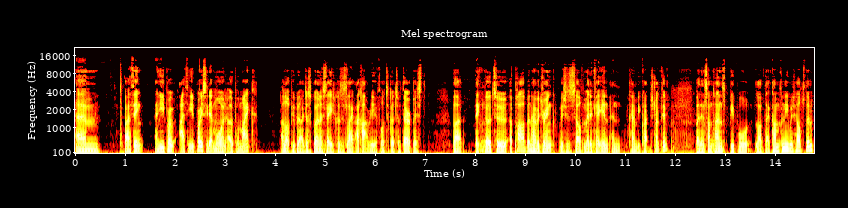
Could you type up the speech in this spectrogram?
Um, but I think, and you probably, I think you'd probably see that more in open mic. A lot of people are just going on stage because it's like I can't really afford to go to a therapist, but they can go to a pub and have a drink, which is self medicating and can be quite destructive. But then sometimes people love that company, which helps them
